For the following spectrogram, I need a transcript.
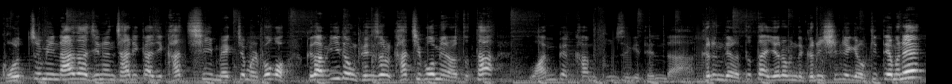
고점이 낮아지는 자리까지 같이 맥점을 보고 그 다음 이동 편수를 같이 보면 어떻다? 완벽한 분석이 된다. 그런데 어떻다? 여러분들 그런 실력이 없기 때문에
